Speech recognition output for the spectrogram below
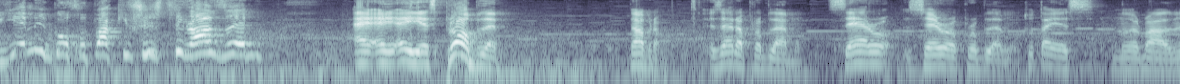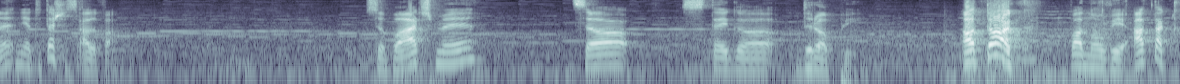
Bijemy go, chłopaki, wszyscy razem! Ej, ej, ej, jest problem! Dobra, zero problemu. Zero, zero problemu. Tutaj jest normalny. Nie, to też jest alfa. Zobaczmy, co z tego dropi. Atak! Panowie, atak!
